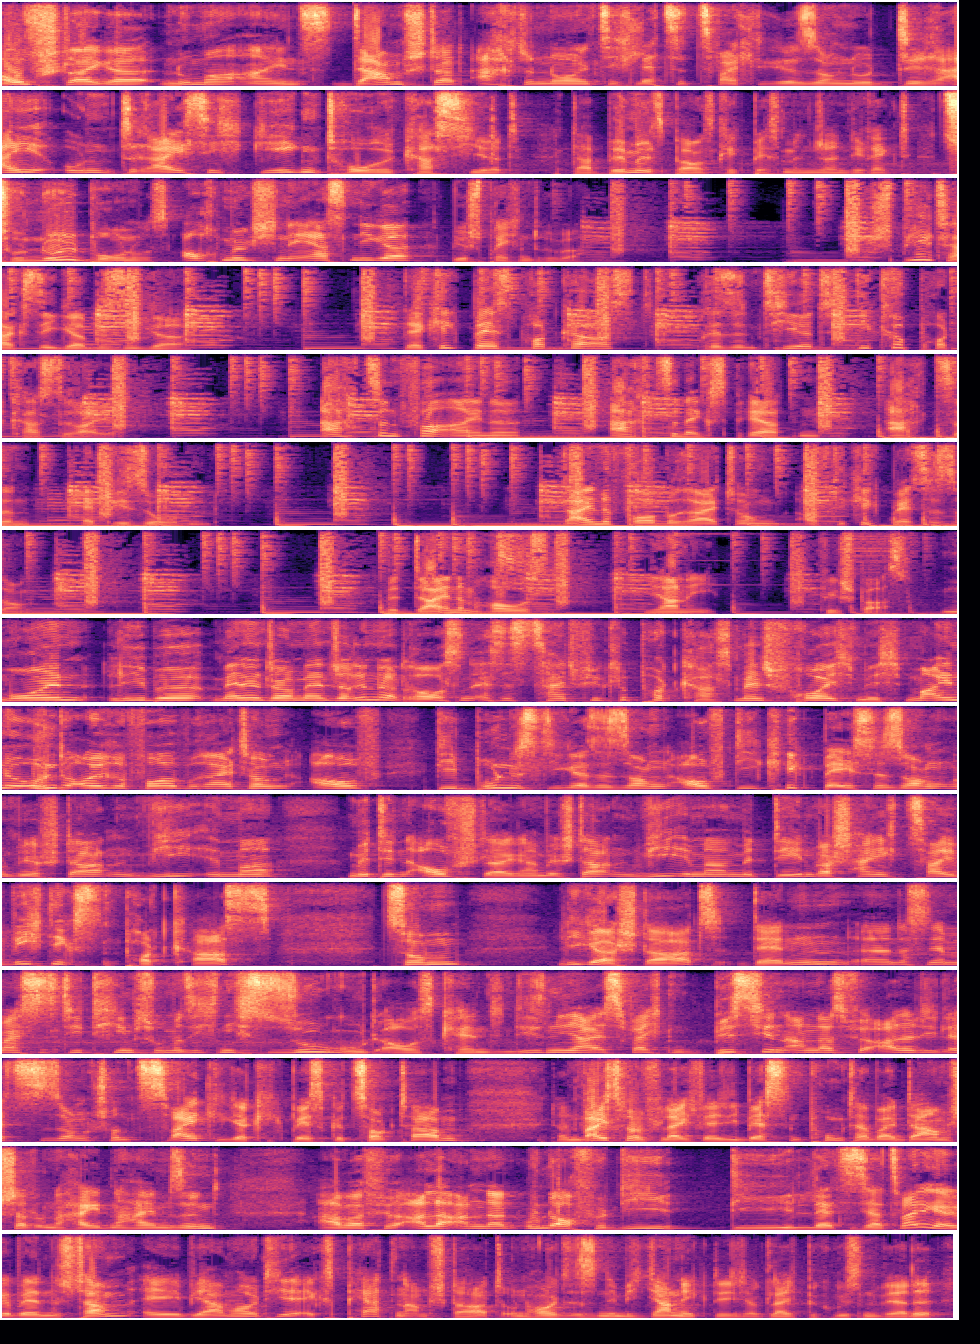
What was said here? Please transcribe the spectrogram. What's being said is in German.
Aufsteiger Nummer 1. Darmstadt 98, letzte Zweitligasaison nur 33 Gegentore kassiert. Da bimmelt's bei uns Kickbase-Managern direkt. Zu Null Bonus. Auch möglich in der ersten Liga. Wir sprechen drüber. Spieltagssieger-Besieger. Der Kickbase-Podcast präsentiert die Club-Podcast-Reihe. 18 Vereine, 18 Experten, 18 Episoden. Deine Vorbereitung auf die Kickbase-Saison mit deinem Host Janni. Viel Spaß. Moin, liebe Manager und Managerinnen da draußen. Es ist Zeit für Club Podcast. Mensch, freue ich mich. Meine und eure Vorbereitung auf die Bundesliga-Saison, auf die Kickbase-Saison. Und wir starten wie immer mit den Aufsteigern. Wir starten wie immer mit den wahrscheinlich zwei wichtigsten Podcasts zum Ligastart, denn äh, das sind ja meistens die Teams, wo man sich nicht so gut auskennt. In diesem Jahr ist vielleicht ein bisschen anders für alle, die letzte Saison schon Zweitliga-Kickbase gezockt haben. Dann weiß man vielleicht, wer die besten Punkte bei Darmstadt und Heidenheim sind. Aber für alle anderen und auch für die, die letztes Jahr Zweitliga gebandigt haben, ey, wir haben heute hier Experten am Start und heute ist es nämlich Yannick, den ich auch gleich begrüßen werde,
